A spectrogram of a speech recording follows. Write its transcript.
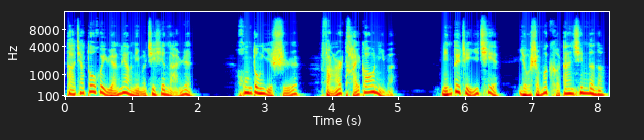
大家都会原谅你们这些男人，轰动一时，反而抬高你们。您对这一切有什么可担心的呢？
